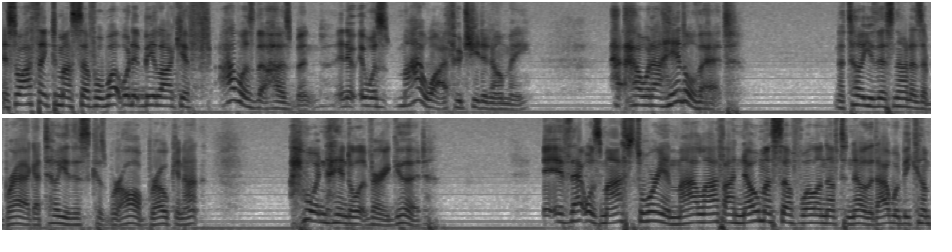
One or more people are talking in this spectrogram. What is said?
And so I think to myself, well, what would it be like if I was the husband and it, it was my wife who cheated on me? H- how would I handle that? And I tell you this not as a brag, I tell you this because we're all broken. I, I wouldn't handle it very good if that was my story in my life, I know myself well enough to know that I would become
